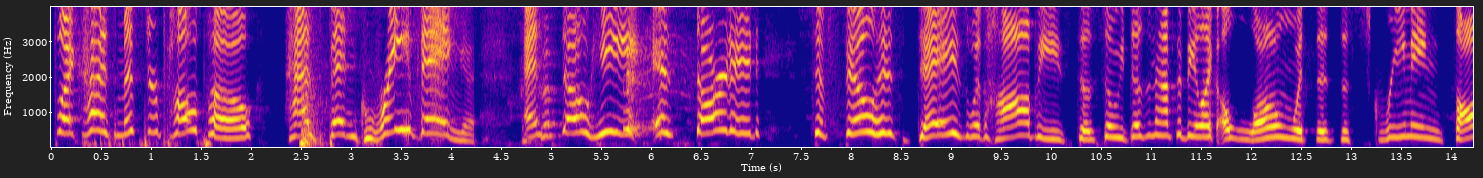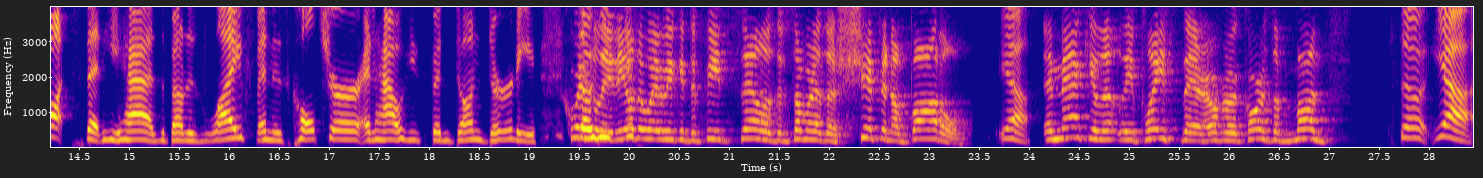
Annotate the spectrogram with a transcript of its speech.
Because Mr. Popo has been grieving. And so he is started to fill his days with hobbies to so he doesn't have to be like alone with the the screaming thoughts that he has about his life and his culture and how he's been done dirty. Quickly, he the just- other way we could defeat Cell is if someone has a ship in a bottle, Yeah. immaculately placed there over the course of months. So yeah,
